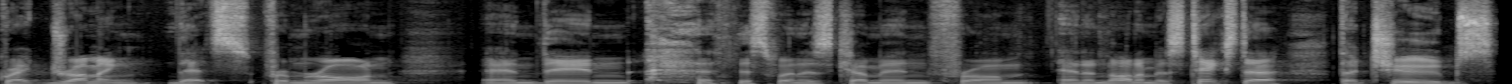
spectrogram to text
Great drumming. That's from Ron. And then this one has come in from an anonymous texter, The Tubes.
